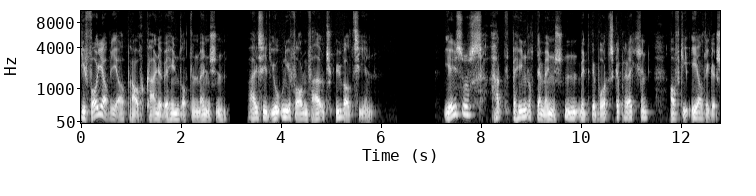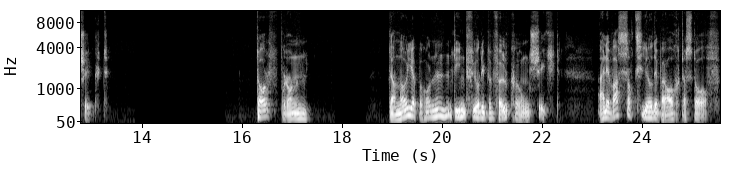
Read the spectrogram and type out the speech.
Die Feuerwehr braucht keine behinderten Menschen, weil sie die Uniform falsch überziehen. Jesus hat behinderte Menschen mit Geburtsgebrechen auf die Erde geschickt. Dorfbrunnen. Der neue Brunnen dient für die Bevölkerungsschicht. Eine Wasserzierde braucht das Dorf.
